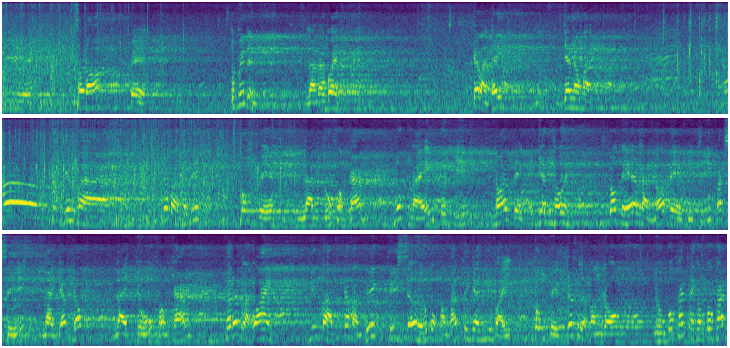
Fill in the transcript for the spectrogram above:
Thì sau đó, về. Tôi quyết định làm em quay. Các bạn thấy nhanh không ạ? Nhưng mà các bạn có biết công việc làm chủ phòng khám. Lúc nãy tôi chỉ nói về cái danh thôi. Có nghĩa là nói về vị trí bác sĩ, là giám đốc, là chủ phòng khám. Nó rất là oai. Nhưng mà các bạn biết, khi sở hữu một phòng khám tư nhân như vậy, công việc rất là bận rộn. Dù có khách hay không có khách,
